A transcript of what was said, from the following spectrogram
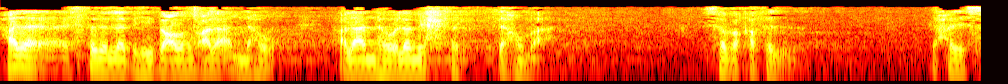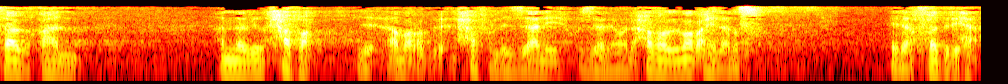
هذا استدل به بعضهم على أنه على أنه لم يحفر لهما. سبق في الحديث السابق أن النبي حفر أمر بالحفر للزانية والزانية وأن حفر المرأة إلى نصف إلى صدرها.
